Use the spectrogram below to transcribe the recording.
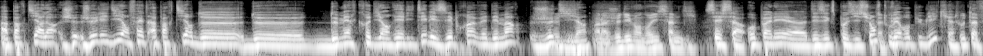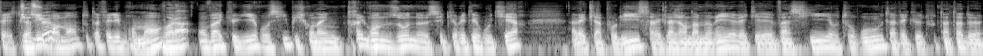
à partir. Alors, je, je l'ai dit en fait à partir de, de, de mercredi. En réalité, les épreuves démarrent jeudi. jeudi hein. Voilà, jeudi, vendredi, samedi. C'est ça, au Palais des Expositions. C'est ouvert au public. Tout à fait librement, tout à fait librement. Voilà. On va accueillir aussi, puisqu'on a une très grande zone sécurité routière, avec la police, avec la gendarmerie, avec Vinci, autoroute, avec euh, tout un tas de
